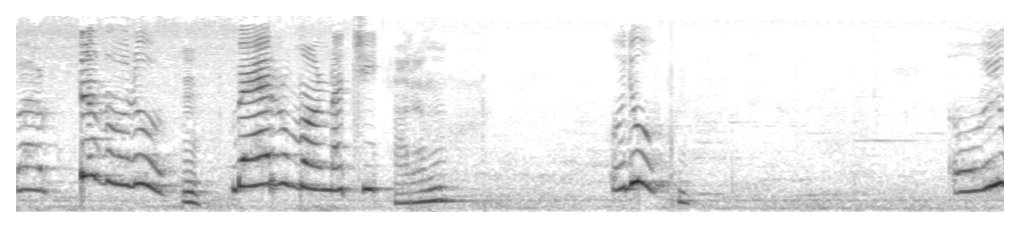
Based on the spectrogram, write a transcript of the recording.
പെട്ടെന്നൊരു വേറൊരു മണച്ചി. ആരാന്ന് ഒരു. ഒരു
